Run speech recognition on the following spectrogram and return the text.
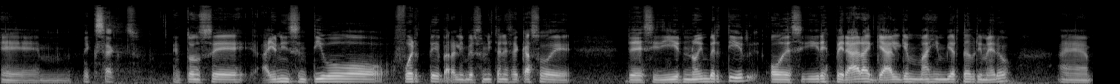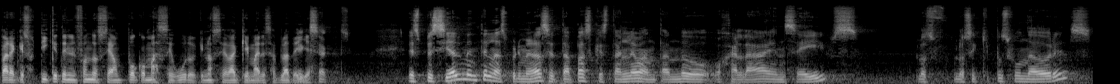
Exacto. Entonces hay un incentivo fuerte para el inversionista en ese caso de, decidir no invertir o decidir esperar a que alguien más invierta primero eh, para que su ticket en el fondo sea un poco más seguro, que no se va a quemar esa plata ya. Exacto. Especialmente en las primeras etapas que están levantando, ojalá en saves, los, los equipos fundadores.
